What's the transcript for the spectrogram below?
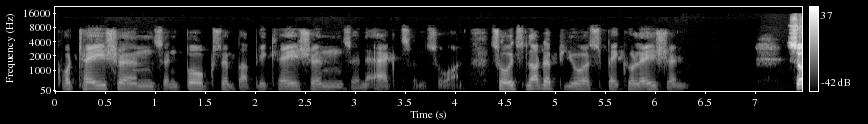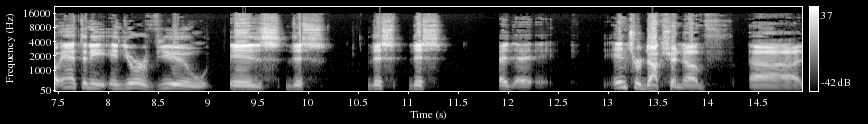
quotations and books and publications and acts and so on. So it's not a pure speculation. So, Anthony, in your view, is this this this uh, uh introduction of uh,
